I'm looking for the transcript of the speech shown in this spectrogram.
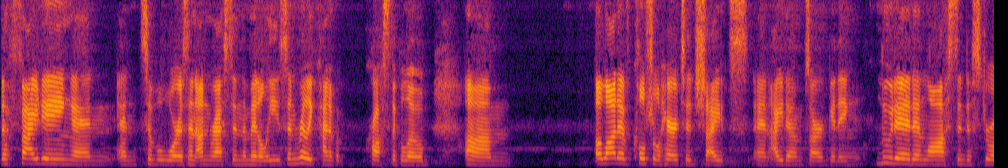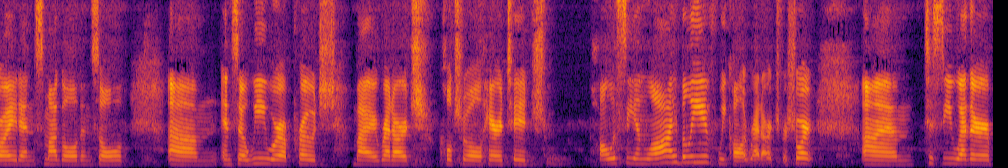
the fighting and, and civil wars and unrest in the Middle East and really kind of across the globe, um, a lot of cultural heritage sites and items are getting looted and lost and destroyed and smuggled and sold. Um, and so we were approached by Red Arch Cultural Heritage Policy and Law, I believe. We call it Red Arch for short. um, to see whether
